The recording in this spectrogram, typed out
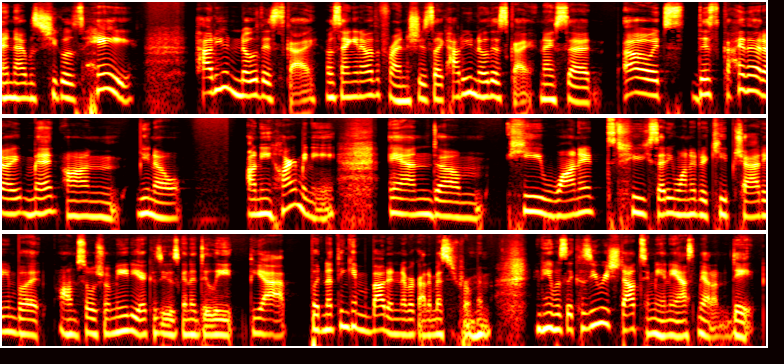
and I was. She goes, "Hey, how do you know this guy?" I was hanging out with a friend. She's like, "How do you know this guy?" And I said, "Oh, it's this guy that I met on, you know, on eHarmony, and um, he wanted. He said he wanted to keep chatting, but on social media because he was going to delete the app." But nothing came about and Never got a message from him. And he was like, because he reached out to me and he asked me out on a date.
